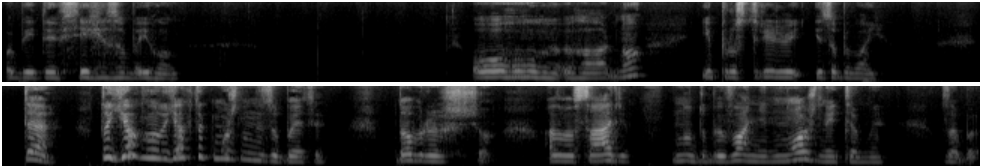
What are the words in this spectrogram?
Обійди всіх і забий гол. Ого, гарно. І прострілюй і забивай. Те. Та як як так можна не забити? Добре, що Алвасарі на добиванні ножницями забив.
